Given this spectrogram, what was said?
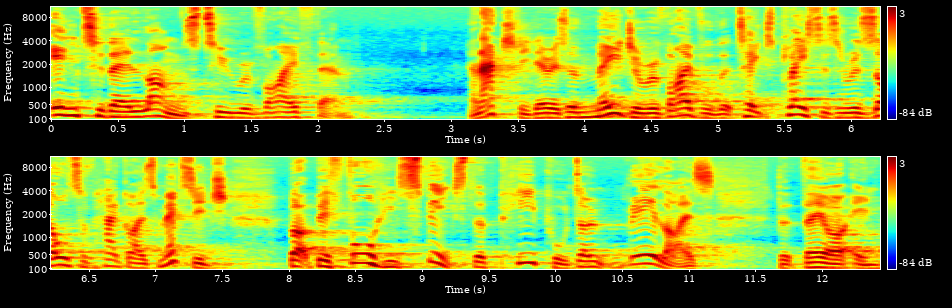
into their lungs to revive them. And actually, there is a major revival that takes place as a result of Haggai's message. But before he speaks, the people don't realize that they are in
